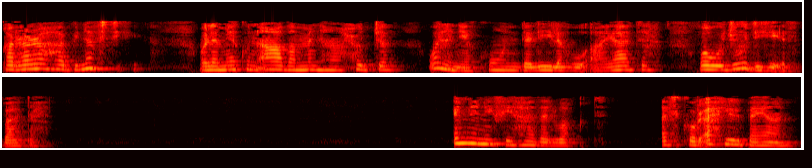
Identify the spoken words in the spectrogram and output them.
قررها بنفسه ولم يكن أعظم منها حجة ولن يكون دليله آياته ووجوده إثباته. إنني في هذا الوقت أذكر أهل البيان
